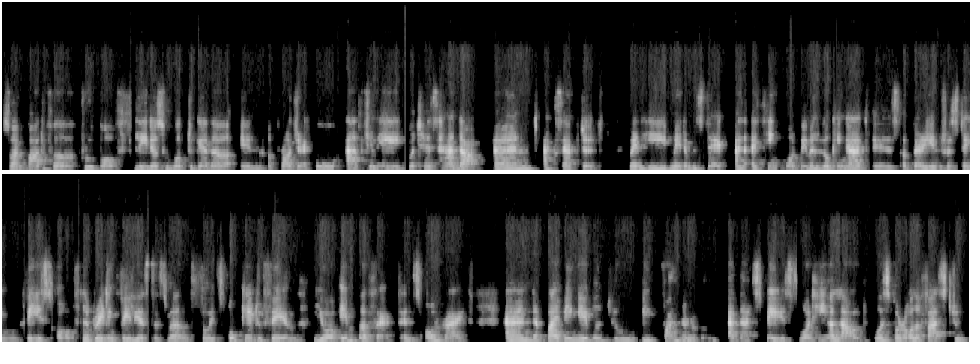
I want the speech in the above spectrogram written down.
So I'm part of a group of leaders who work together in a project who actually put his hand up and accepted when he made a mistake. And I think what we were looking at is a very interesting phase of celebrating failures as well. So it's okay to fail, you're imperfect, and it's all right. And by being able to be vulnerable at that space, what he allowed was for all of us to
